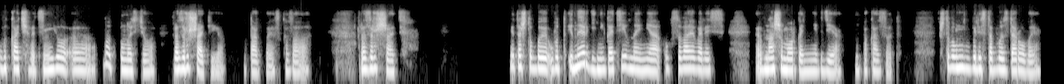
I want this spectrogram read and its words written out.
выкачивать из нее, э, ну, полностью разрушать ее так бы я сказала, разрушать. Это чтобы вот энергии негативные не усваивались в нашем органе нигде, показывают. Чтобы мы были с тобой здоровые.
